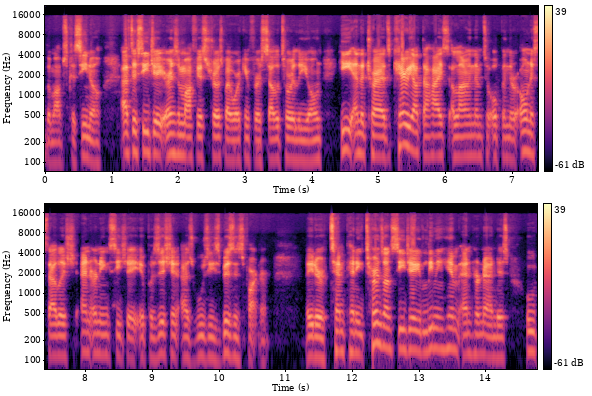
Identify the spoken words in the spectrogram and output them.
the mob's casino. After CJ earns the mafia's trust by working for Salvatore Leone, he and the triads carry out the heist, allowing them to open their own establishment and earning CJ a position as Woozie's business partner. Later, Tenpenny turns on CJ, leaving him and Hernandez, who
